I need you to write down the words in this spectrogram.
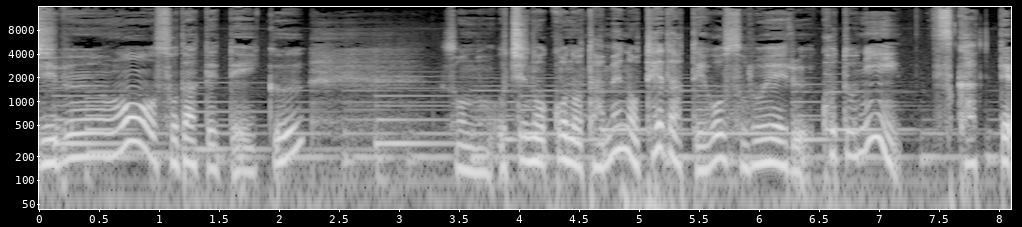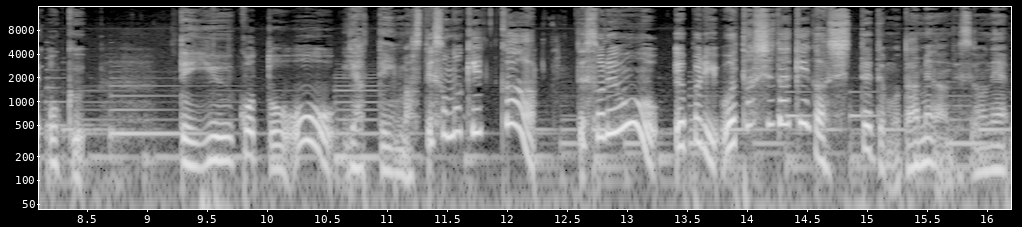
自分を育てていくそのうちの子のための手立てを揃えることに使っておく。っていうことをやっています。でその結果でそれをやっぱり私だけが知っててもダメなんですよね。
